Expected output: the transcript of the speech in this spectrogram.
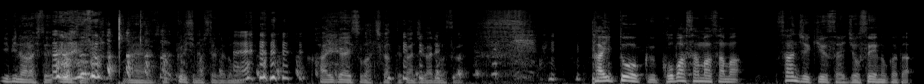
指鳴らして、えーびっくりしましたけども、海外育ちかっていう感じがありますが、台東区小葉様様、39歳女性の方、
